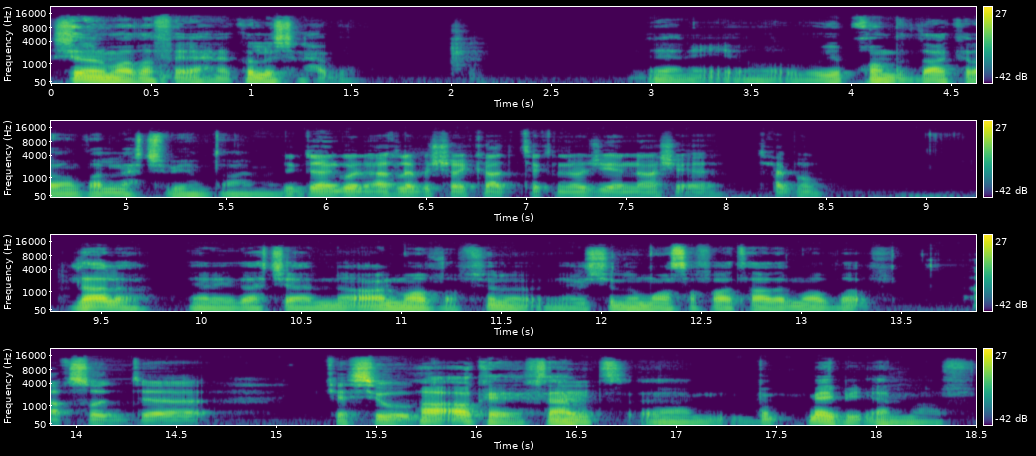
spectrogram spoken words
شنو الموظفين إحنا كلش نحبهم. يعني ويبقون بالذاكرة ونظل نحكي بهم دائما نقدر نقول أغلب الشركات التكنولوجية الناشئة تحبهم؟ لا لا. يعني إذا أحكي عن نوع الموظف شنو يعني شنو مواصفات هذا الموظف؟ أقصد آه، كسوق. آه okay فهمت. maybe يعني ما أعرف.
